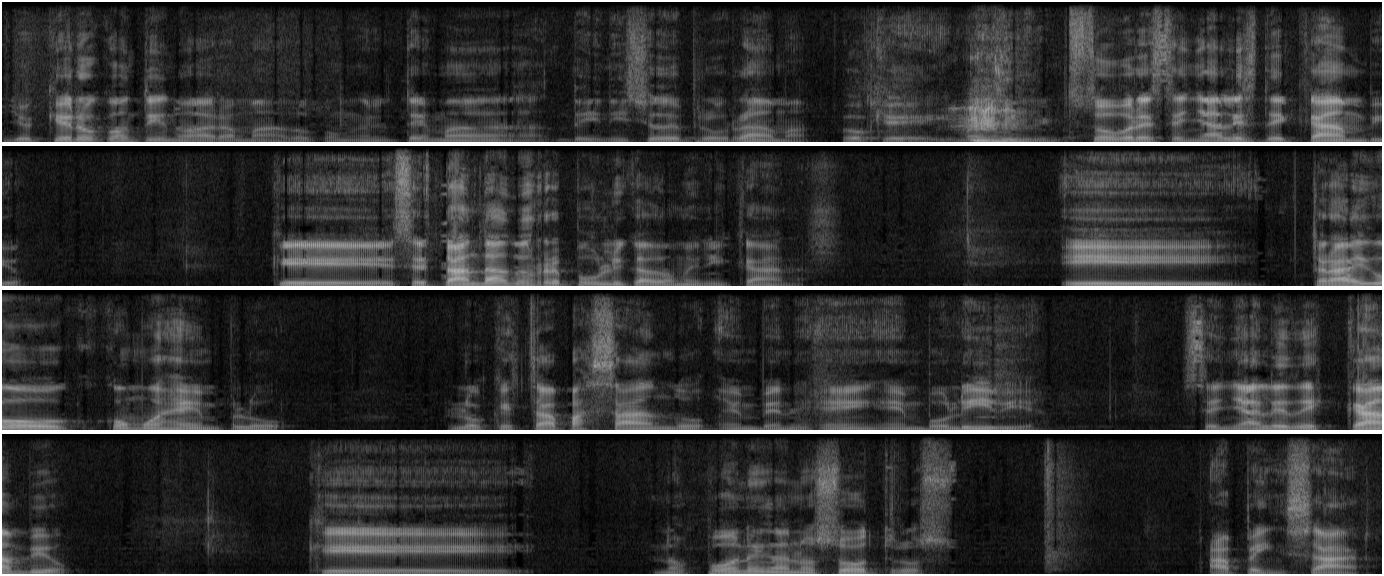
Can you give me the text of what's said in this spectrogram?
yo quiero continuar, Amado, con el tema de inicio del programa Ok, sobre señales de cambio que se están dando en República Dominicana. Y traigo como ejemplo lo que está pasando en, en Bolivia. Señales de cambio que nos ponen a nosotros a pensar.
